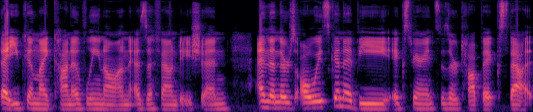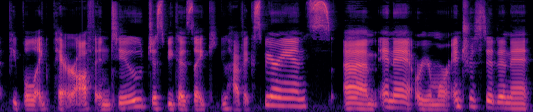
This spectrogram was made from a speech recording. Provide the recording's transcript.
that you can like kind of lean on as a foundation. And then there's always going to be experiences or topics that people like pair off into just because like you have experience um, in it or you're more interested in it.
